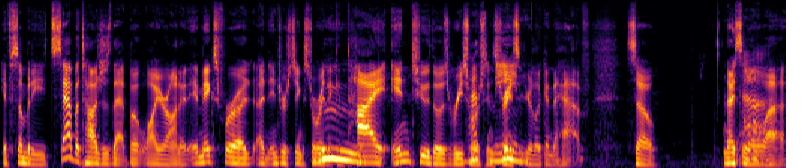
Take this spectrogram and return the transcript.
if somebody sabotages that boat while you're on it, it makes for a, an interesting story that can tie into those resource That's constraints that you're looking to have. So, nice little uh,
